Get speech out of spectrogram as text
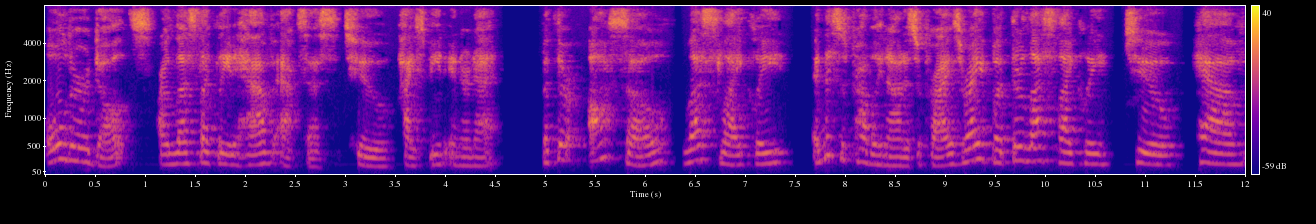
Older adults are less likely to have access to high speed internet, but they're also less likely and this is probably not a surprise, right? But they're less likely to have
